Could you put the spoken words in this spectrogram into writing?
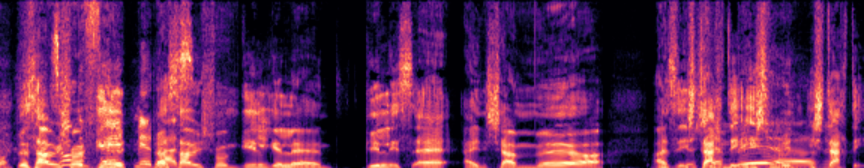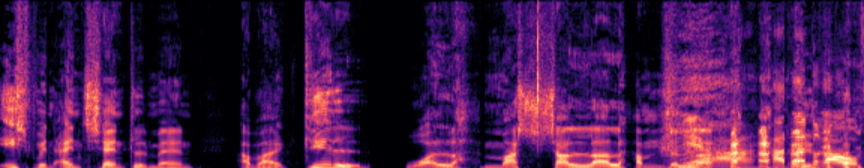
Oh, das habe ich, so Gil- das das. habe ich von Gil gelernt. Gil ist äh, ein Charmeur. Also ich dachte, ich bin, ich dachte, ich bin ein Gentleman. Aber Gil, wallah, mashallah, alhamdulillah. Ja, hat er drauf.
